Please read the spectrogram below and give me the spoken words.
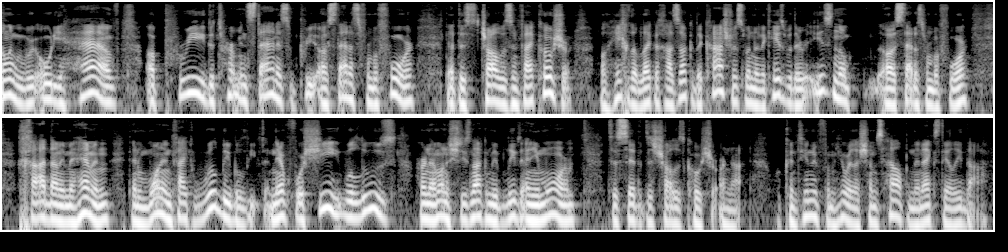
only when we already have a predetermined status, a, pre, a status from before, that this child is in fact kosher. Well, hechdalekha hazaka de kashris, but in the case where there is no uh, status from before, chad nami mehemen, then one in fact will be believed, and therefore she will lose her namana. She's not going to be believed anymore to say that this child is kosher or not. We'll continue from here with Hashem's help in the next daily daf.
